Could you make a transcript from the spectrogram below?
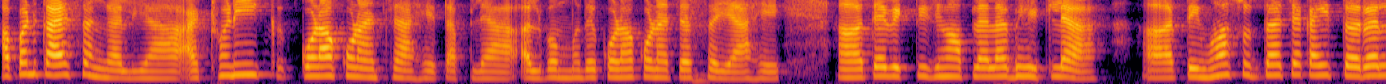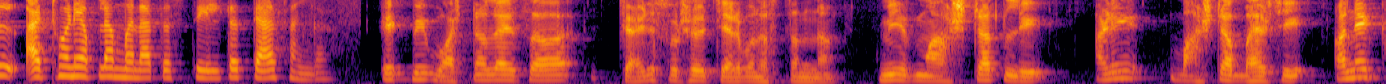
आपण काय सांगाल? या आठवणी क- कोणाकोणाच्या आहेत? आपल्या अल्बममध्ये कोणाकोणाच्या सह्या आहे? त्या व्यक्ती जेव्हा आपल्याला भेटल्या तेव्हासुद्धाच्या काही तरल आठवणी आपल्या मनात असतील तर त्या सांगा. एक मी वाचनालयाचा चाळीस वर्ष चेअरमन असताना मी महाराष्ट्रातली आणि महाराष्ट्राबाहेरची अनेक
